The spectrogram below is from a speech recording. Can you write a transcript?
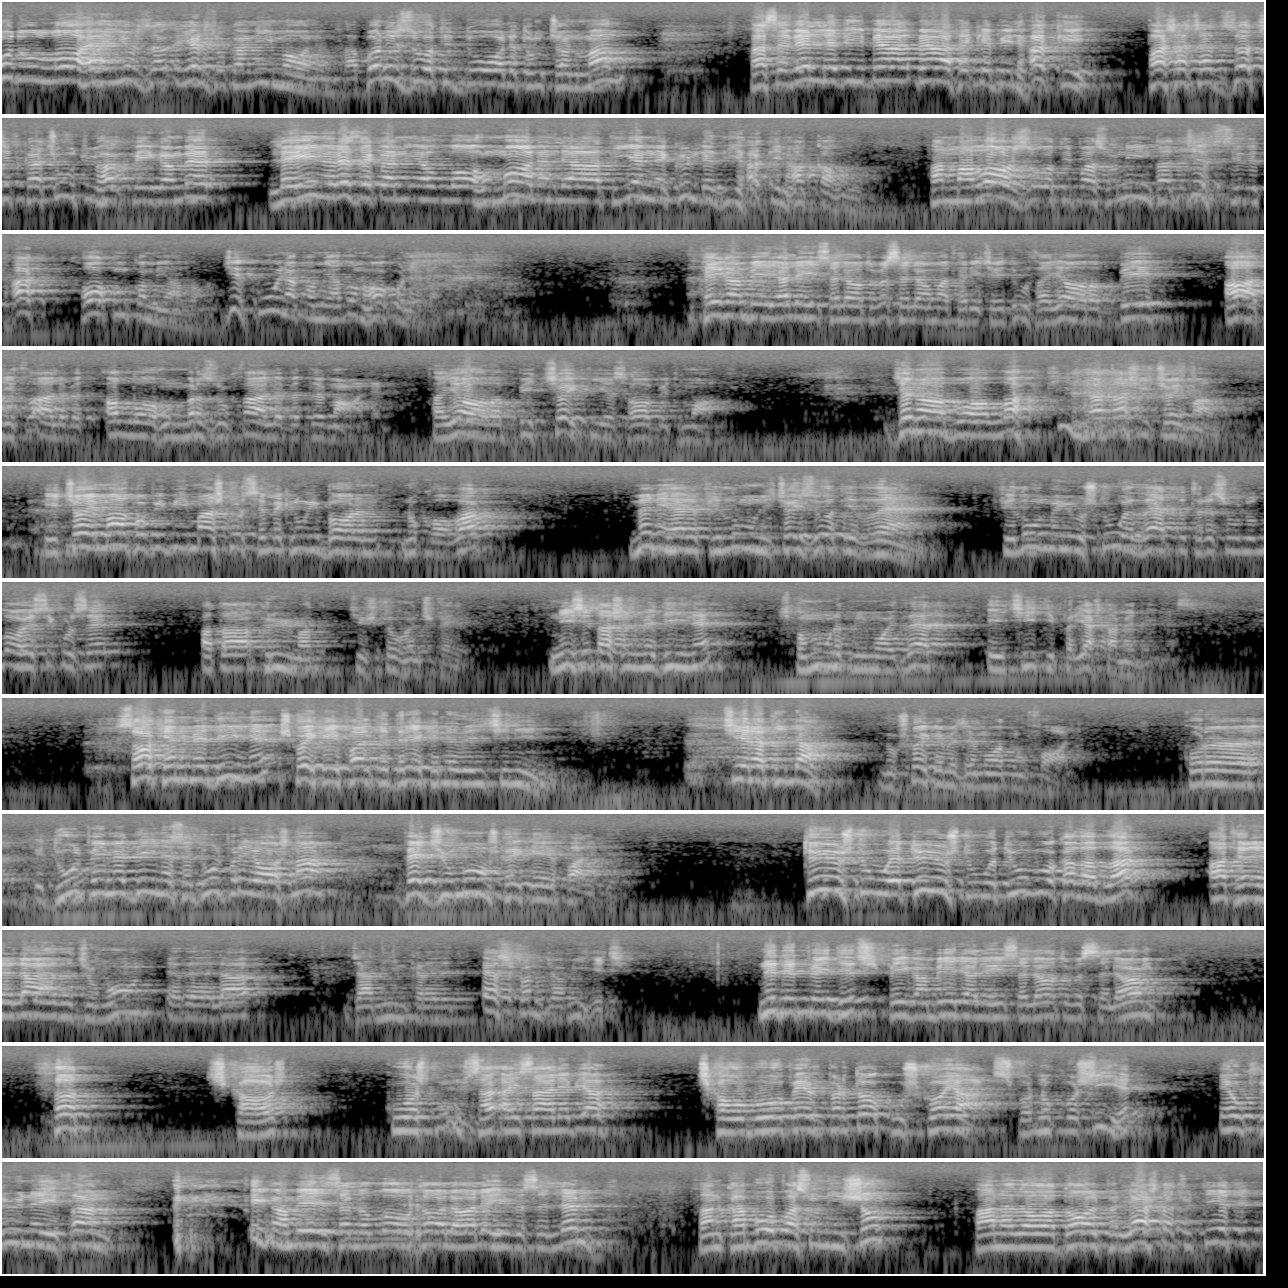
udullahe en jerzukani malen, tha, bëni Zotit dua le të më çon mall, tha se velledhi beatheke bil hakki, Pasha qat Zot që të ka çu ty hak pejgamber, le in rezekani Allahu malen le atijenne kulle dhi hakkin hakkahu. Tha në ma lorë Zoti pasuninë të gjithësilit hak, hakun kom me ja dhon. Gjithkujna kom me ja dhon hakun e ka. Pejgamberi alejhi salatu ve selam atëheri çoi durt, tha ja rabbi, Ati Thalebete, Allahummerzuk Thalebete malen. Tha ja rabbi çoj këtij sahabit mall. Xhenabu Allah këtina tash i çoi mall. I çoi mall po pi bij ma shkurt se me knu ibaren nuk ka vakt. Menjëherë fillun i çoi Zoti dhen. Fillun me ju shtue dhentë këtë Resulullahi sikurse ata krymat që shtohen shpejt. Nisi tash në Medine, s'po mundet me i majtë dhentë, e i qiti përjashta Medines. Sa ke në Medine, shkojke i falke dreken edhe iqinin. Qerat i la, nuk shkojke me xhemat m'u fal. Kur dul prej Medine, se dul përjashna, veç xhumon shkojke e falke. Tuj u shtu e, tuj u shtu e, tuj u bo kallabllak, atëherë e la edhe xhumon, edhe e la xhamin krejt, e shkon xhami hiç. Ni ditë pej ditësh, pejgamberi alejhi salatu ve selam, thot, çka është, ku është punë, sa, ai Salebja, çka u bo për, për to, ku shkoi ai, s'po nuk po shihet, e u kthyn e i than pejgamberit sallallahu teala alejhi ve selem, than ka bo pasuni shumë, than edhe o dal përjashta qytetit,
